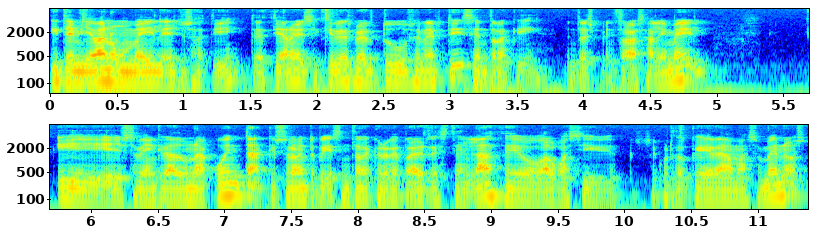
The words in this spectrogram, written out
Y te enviaban un mail ellos a ti. Te decían, oye, si quieres ver tus NFTs, entra aquí. Entonces entrabas al email. Y ellos te habían creado una cuenta que solamente podías entrar, creo que a través de este enlace o algo así. Recuerdo que era más o menos.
